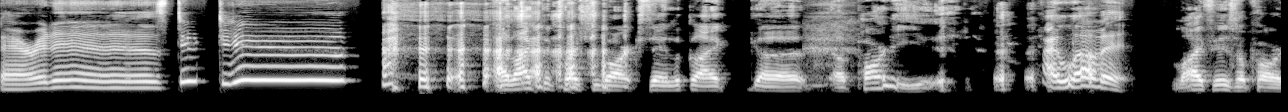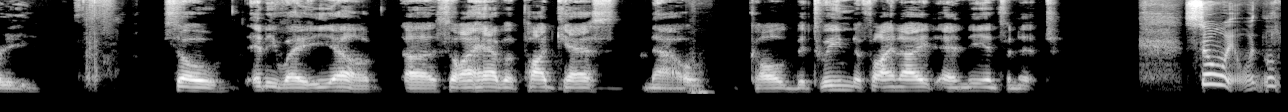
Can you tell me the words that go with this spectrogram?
There it is. Do do do. I like the question marks. They look like uh, a party. I love it. Life is a party. So anyway, yeah. Uh, so I have a podcast now called Between the Finite and the Infinite. So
